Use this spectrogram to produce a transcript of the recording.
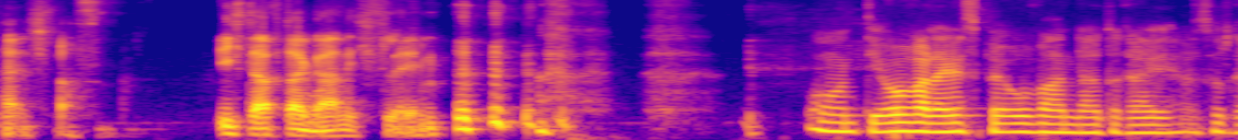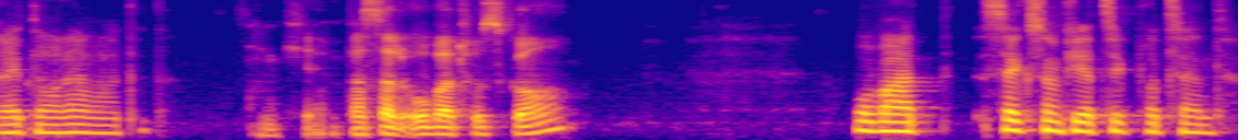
Nein, Spaß. Ich darf da gar nicht flamen. Und die Overline ist bei Over Under 3, also drei Tore erwartet. Okay. Was hat Ober to score? Ober hat 46 Prozent.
